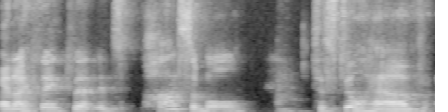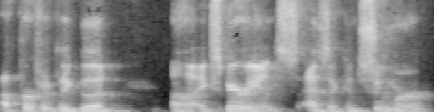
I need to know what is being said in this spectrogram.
And I think that it's possible to still have a perfectly good uh, experience as a consumer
